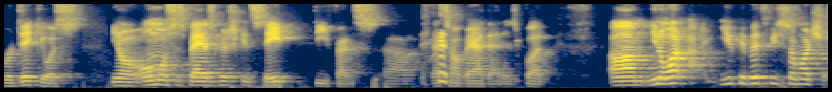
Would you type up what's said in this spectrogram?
ridiculous. You know, almost as bad as Michigan State defense. Uh, that's how bad that is. But um, you know what? You convinced me so much.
